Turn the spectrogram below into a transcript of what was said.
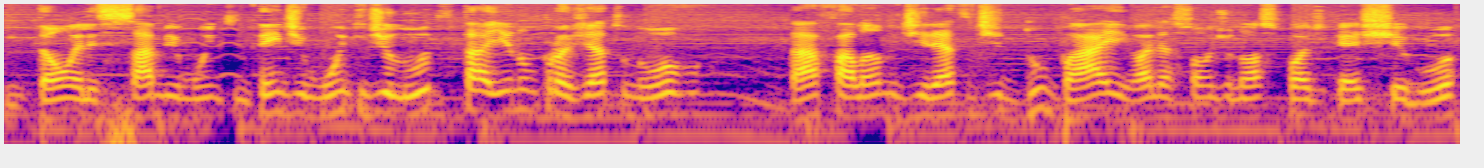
Então ele sabe muito, entende muito de luta, tá aí num projeto novo, tá falando direto de Dubai. Olha só onde o nosso podcast chegou.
